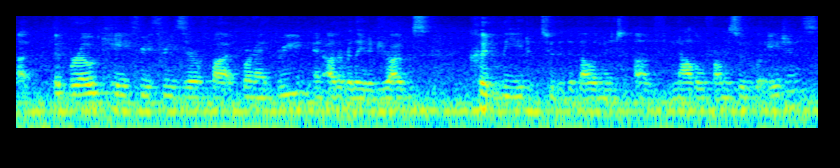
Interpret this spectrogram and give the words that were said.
Uh, the Broad K3305493 and other related drugs could lead to the development of novel pharmaceutical agents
